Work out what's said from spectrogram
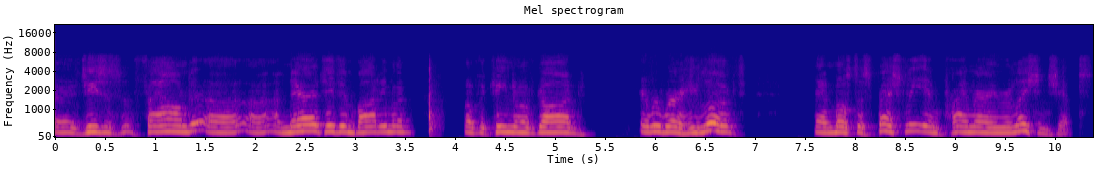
Uh, Jesus found uh, a a narrative embodiment of the kingdom of God everywhere he looked, and most especially in primary relationships.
